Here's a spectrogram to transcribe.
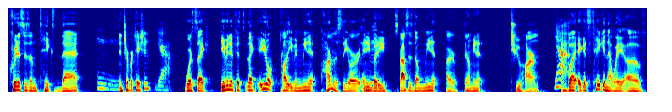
criticism takes that Mm. interpretation yeah. where it's like even if it's like you don't probably even mean it harmlessly or Mhm. anybody spouses don't mean it or they don't mean it to harm Yeah. but it gets taken that way of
